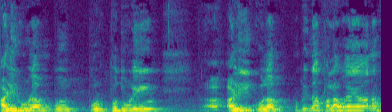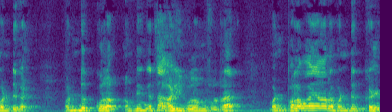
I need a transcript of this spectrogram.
அழிகுளம் பு பு- புதுளி அழிகுளம் அழிகுலம் அப்படின்னா பல வகையான வண்டுகள். வண்டுக்குளம் அப்படிங்கிறத அழிகுலம்னு சொல்கிறார் வண் பல வகையான வண்டுக்கள்.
